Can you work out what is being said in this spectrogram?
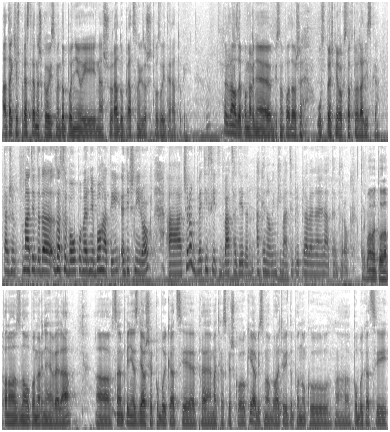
A taktiež pre stredné školy sme doplnili našu radu pracovných zošitov z literatúry. Takže naozaj pomerne by som povedal, že úspešný rok z tohto hľadiska. Takže máte teda za sebou pomerne bohatý edičný rok. A čo rok 2021? Aké novinky máte pripravené na tento rok? Tak máme to naplno znovu pomerne veľa. Chcem priniesť ďalšie publikácie pre materské škôlky, aby sme obohatili tú ponuku publikácií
